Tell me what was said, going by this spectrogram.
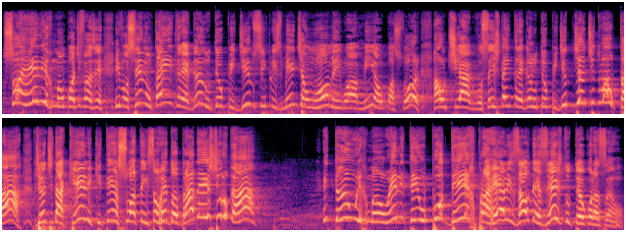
Só Ele, irmão, pode fazer. E você não está entregando o teu pedido simplesmente a um homem igual a mim, ao pastor, ao Tiago. Você está entregando o teu pedido diante do altar, diante daquele que tem a sua atenção redobrada a este lugar. Então, irmão, Ele tem o poder para realizar o desejo do teu coração.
